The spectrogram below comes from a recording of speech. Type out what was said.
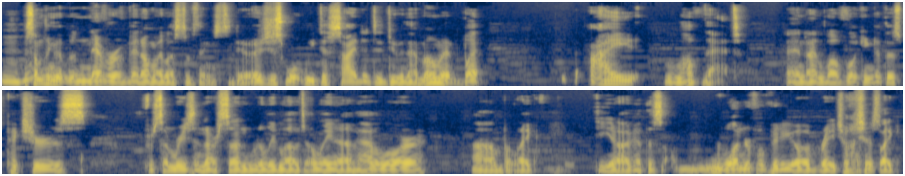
Mhm. It's something that would never have been on my list of things to do. It was just what we decided to do in that moment. But I love that. And I love looking at those pictures. For some reason, our son really loved Elena of Avalor. Um, but, like, you know, I've got this wonderful video of Rachel just like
